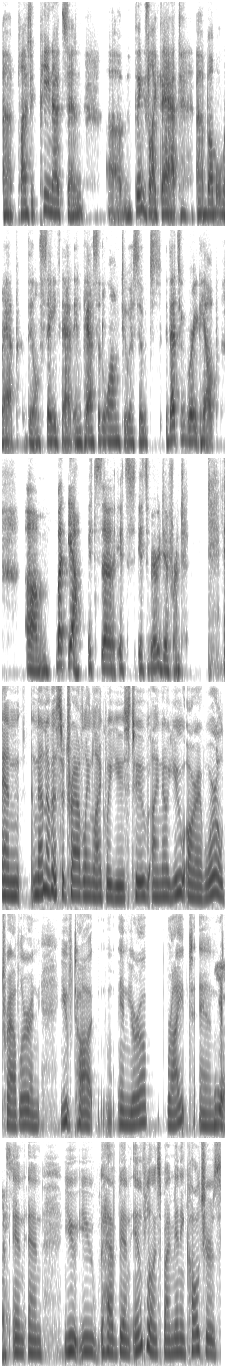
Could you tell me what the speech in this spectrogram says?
uh, plastic peanuts and um, things like that, uh, bubble wrap. They'll save that and pass it along to us. So it's that's a great help. Um, but yeah, it's uh, it's it's very different. And none of us are traveling like we used to. I know you are a world traveler, and you've taught in Europe, right? And yes, and and you you have been influenced by many cultures.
